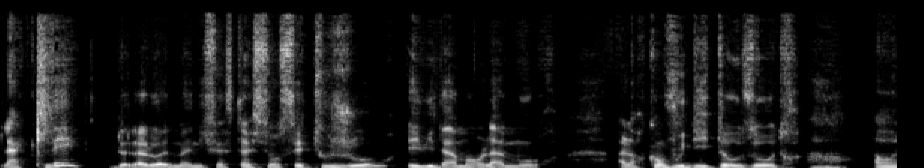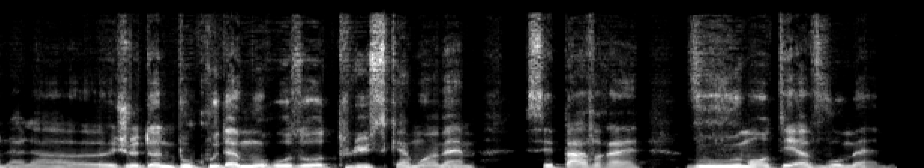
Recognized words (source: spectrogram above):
la clé de la loi de manifestation, c'est toujours évidemment l'amour. Alors quand vous dites aux autres, oh là là, euh, je donne beaucoup d'amour aux autres plus qu'à moi-même, c'est pas vrai. Vous vous mentez à vous-même.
